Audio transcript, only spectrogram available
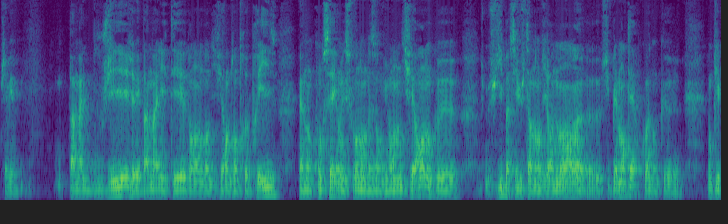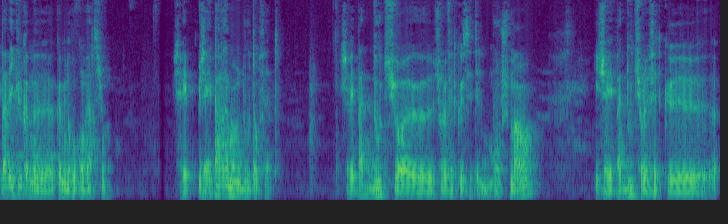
j'avais pas mal bougé, j'avais pas mal été dans, dans, différentes entreprises, même en conseil, on est souvent dans des environnements différents, donc euh, je me suis dit bah c'est juste un environnement euh, supplémentaire quoi, donc euh, donc je l'ai pas vécu comme euh, comme une reconversion. J'avais j'avais pas vraiment de doute en fait, j'avais pas de doute sur sur le fait que c'était le bon chemin, et j'avais pas de doute sur le fait que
